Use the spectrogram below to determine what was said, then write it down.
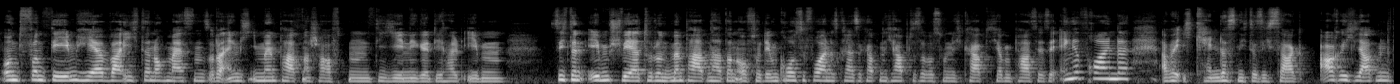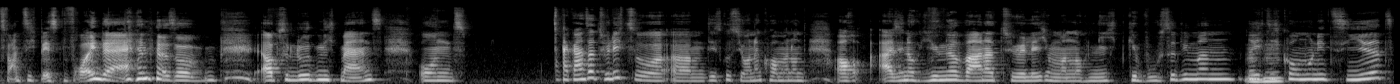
und von dem her war ich dann auch meistens oder eigentlich immer in Partnerschaften diejenige, die halt eben sich dann eben schwer tut und mein Partner hat dann oft halt eben große Freundeskreise gehabt und ich habe das aber so nicht gehabt. Ich habe ein paar sehr, sehr enge Freunde, aber ich kenne das nicht, dass ich sage, ach, ich lade meine 20 besten Freunde ein. Also absolut nicht meins. Und da kann es natürlich zu ähm, Diskussionen kommen und auch als ich noch jünger war natürlich und man noch nicht gewusst hat, wie man mhm. richtig kommuniziert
